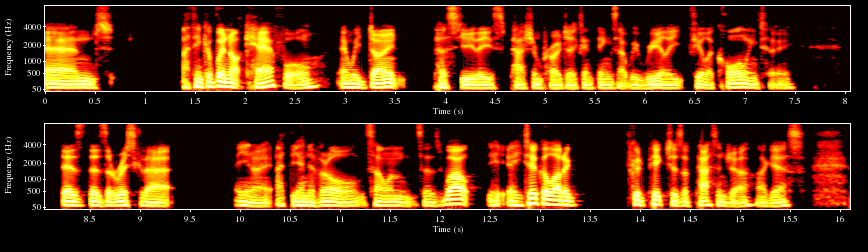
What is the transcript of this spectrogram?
And I think if we're not careful and we don't pursue these passion projects and things that we really feel a calling to, there's there's a risk that you know at the end of it all, someone says, "Well, he, he took a lot of good pictures of passenger, I guess.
